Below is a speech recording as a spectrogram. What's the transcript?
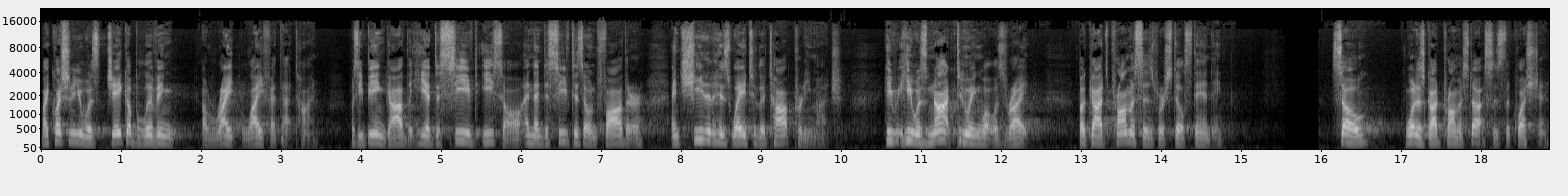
My question to you was Jacob living a right life at that time? Was he being godly? He had deceived Esau and then deceived his own father and cheated his way to the top pretty much. He, he was not doing what was right, but God's promises were still standing. So, what has God promised us is the question.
